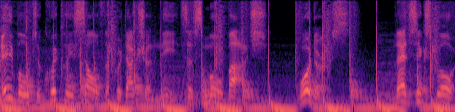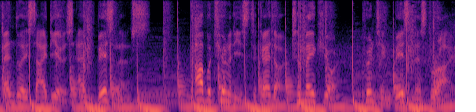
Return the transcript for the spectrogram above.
able to quickly solve the production needs of small batch orders. Let's explore endless ideas and business opportunities together to make your printing business thrive.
